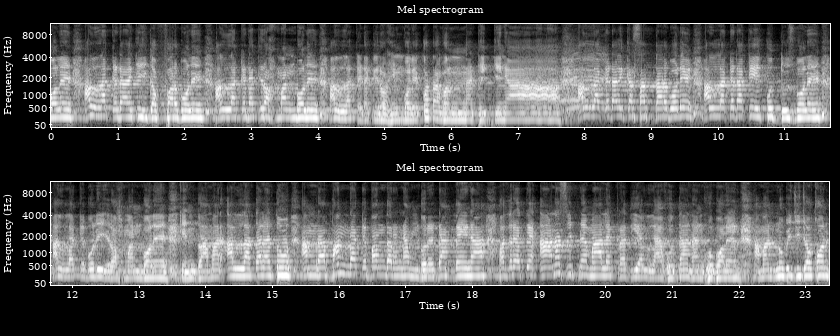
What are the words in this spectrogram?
বলে, আল্লাহকে ডাকি, গফফার, বলে, আল্লাহকে ডাকি, রহমান, বলে, আল্লাহকে ডাকি, রহিম, বলে, কথা বল না ঠিক কিনা? আল্লাহকে ডাকি সাত্তার বলে, আল্লাহকে ডাকি কুদ্দুস বলে, আল্লাহকে বলি রহমান বলে। কিন্তু আমার আল্লাহ তাআলা তো আমরা বান্দাকে বান্দার নাম ধরে ডাক দেয় না। হযরতে আনাস ইবনে মালিক রাদিয়াল্লাহু তাআলা আনহু বলেন, আমার নবীজি যখন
